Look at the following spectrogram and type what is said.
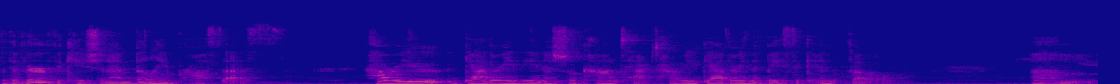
the verification and billing process? How are you gathering the initial contact? How are you gathering the basic info? Um,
